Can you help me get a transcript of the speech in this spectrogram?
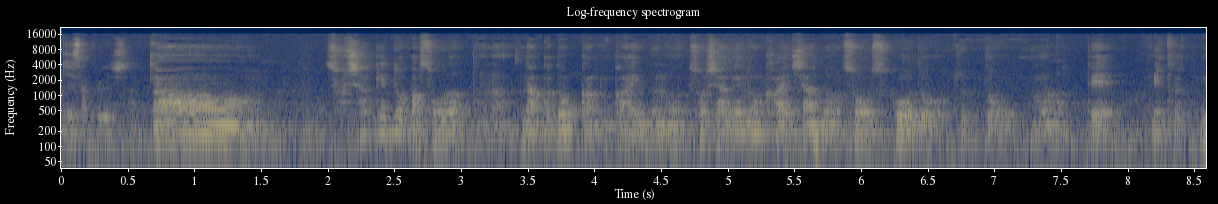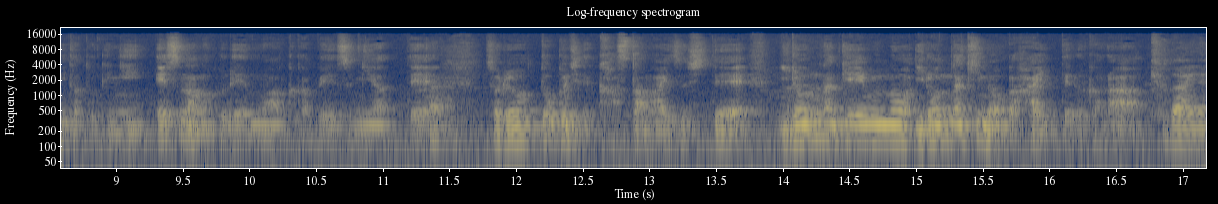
自作でしたああソシャゲとかそうだったな。なんかどっかの外部のソシャゲの会社のソースコードをちょっともらって見た見た時にエスナのフレームワークがベースにあって、はい。それを独自でカスタマイズしていろんなゲームのいろんな機能が入ってるから巨大な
